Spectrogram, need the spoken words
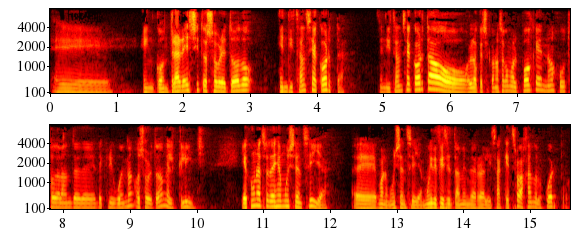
eh, encontrar éxito, sobre todo en distancia corta. En distancia corta o lo que se conoce como el poke, ¿no? Justo delante de, de Chris Weidman, o sobre todo en el clinch. Y es una estrategia muy sencilla. Eh, bueno, muy sencilla, muy difícil también de realizar, que es trabajando el cuerpo.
